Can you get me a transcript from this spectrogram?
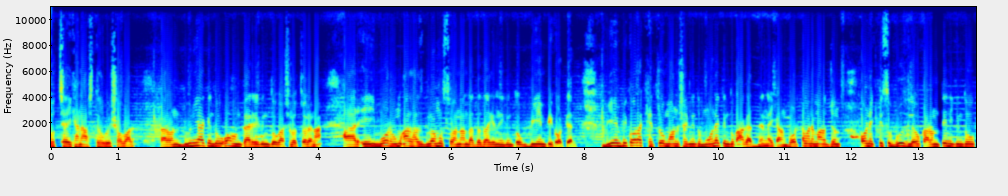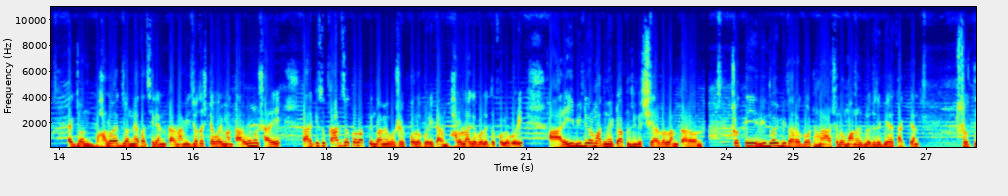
হচ্ছে এখানে আসতে হবে সবার। কারণ দুনিয়া কিন্তু অহংকারের কিন্তু আসলে চলে না। আর এই মরহুম আলহাজ গুলাম নান্দা দাদা কিন্তু বিএমপি করতেন। বিএমপি করার ক্ষেত্রেও মানুষের কিন্তু মনে কিন্তু আঘাত দেন নাই। কারণ বর্তমানে মানুষজন অনেক কিছু বুঝলেও, কারণ তিনি কিন্তু একজন ভালো একজন নেতা ছিলেন। কারণ আমি যথেষ্ট পরিমাণ তার অনুসারে তার কিছু কার্যকলাপ কিন্তু আমি অবশ্যই ফলো করি। কারণ ভালো লাগে বলে তো ফলো করি। আর এই ভিডিওর মাধ্যমে একটু আপনার সঙ্গে শেয়ার করলাম। কারণ সত্যি হৃদয় বিদারক ঘটনা। আসলে মানুষগুলো যদি বেঁচে থাকতেন, সত্যি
